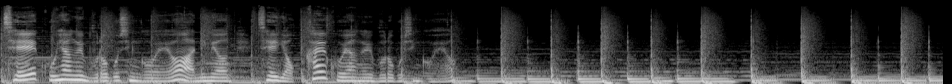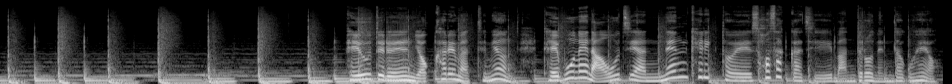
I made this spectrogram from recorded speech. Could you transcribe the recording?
제 고향을 물어보신 거예요? 아니면 제 역할 고향을 물어보신 거예요? 배우들은 역할을 맡으면 대본에 나오지 않는 캐릭터의 서사까지 만들어낸다고 해요.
